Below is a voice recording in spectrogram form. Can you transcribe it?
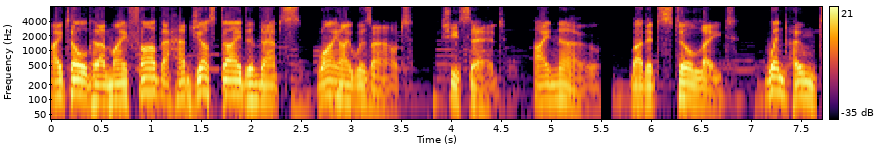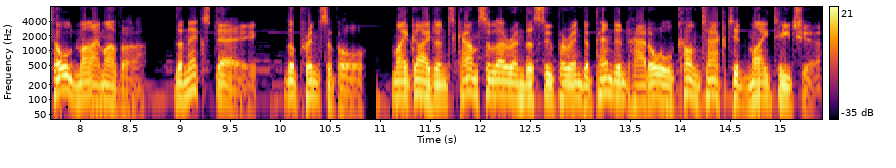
I told her my father had just died and that's why I was out. She said, I know, but it's still late. Went home told my mother. The next day, the principal, my guidance counselor and the superintendent had all contacted my teacher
